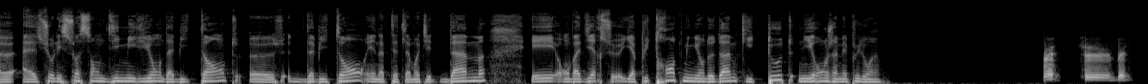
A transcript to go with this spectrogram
Euh, sur les 70 millions d'habitantes, d'habitants, il y en a peut-être la moitié de dames, et on va dire il y a plus de 30 millions de dames qui toutes n'iront jamais plus loin. Ouais, c'est bête.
